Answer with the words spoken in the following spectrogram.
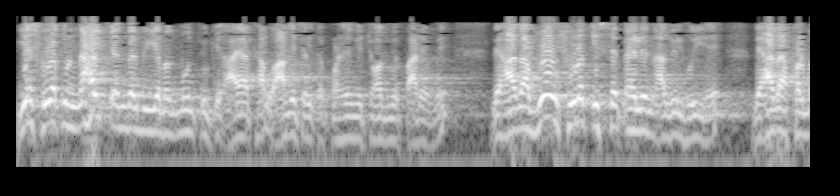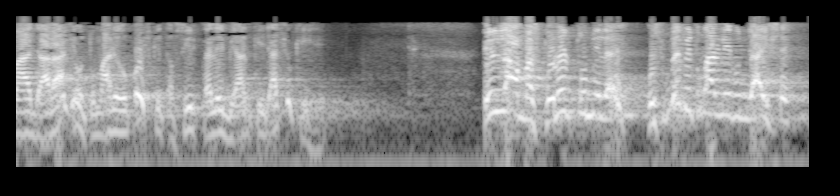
یہ صورت النحل کے اندر بھی یہ مضمون چونکہ آیا تھا، وہ آگے چل کر پڑھیں گے چودہویں پارے میں۔ لہذا وہ صورت اس سے پہلے نازل ہوئی ہے۔ لہذا فرمایا جا رہا کہ وہ تمہارے اوپر اس کی تفصیل پہلے بیان کی جا چکی ہے۔ اللہ مستورت تو ملے اس میں بھی تمہارے لیے گنجائش ہے۔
